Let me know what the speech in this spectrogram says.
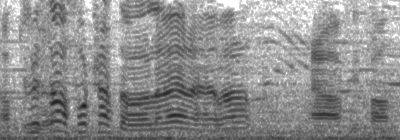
absolutt. USA fortsetter å levere verden. Ja, fy faen.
